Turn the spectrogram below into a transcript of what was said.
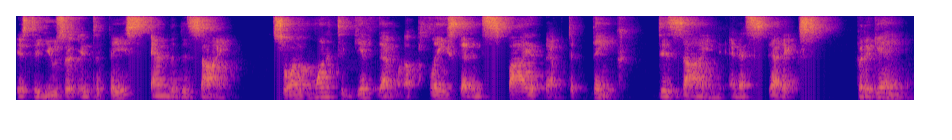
is the user interface and the design. So I wanted to give them a place that inspired them to think, design, and aesthetics. But again,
